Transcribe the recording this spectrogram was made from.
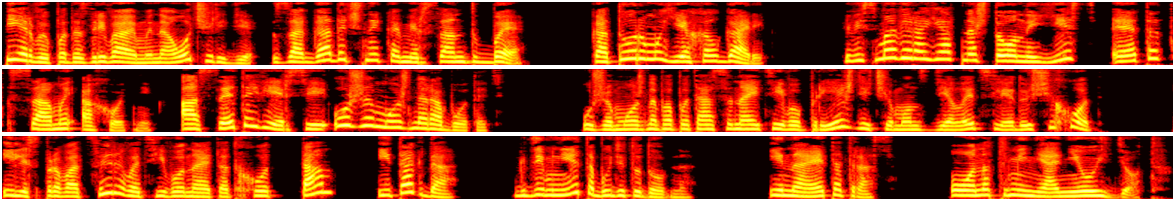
Первый подозреваемый на очереди – загадочный коммерсант Б, к которому ехал Гарик. Весьма вероятно, что он и есть этот самый охотник. А с этой версией уже можно работать. Уже можно попытаться найти его прежде, чем он сделает следующий ход. Или спровоцировать его на этот ход там, и тогда, где мне это будет удобно. И на этот раз он от меня не уйдет.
